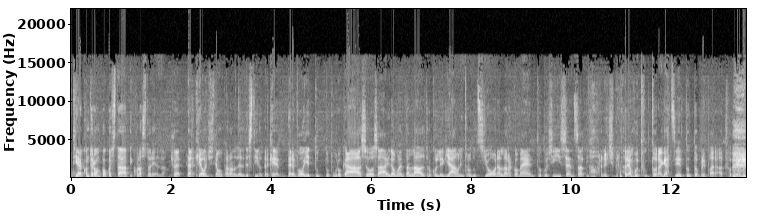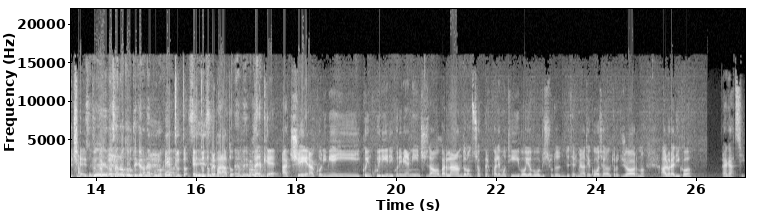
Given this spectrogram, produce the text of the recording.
ti racconterò un po' questa piccola storiella. Cioè, perché oggi stiamo parlando del destino? Perché per voi è tutto puro caso, sai, da un momento all'altro colleghiamo l'introduzione all'argomento così senza... No, noi ci prepariamo tutto, ragazzi, è tutto preparato. Cioè, è Sì, tutto... lo sanno tutti che non è puro caso. È tutto, Sì, è tutto sì, preparato. è vero. Perché a cena con i miei coinquilini, con i miei amici, stavamo parlando, non so per quale motivo, io avevo vissuto determinate cose l'altro giorno. Allora dico, ragazzi,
